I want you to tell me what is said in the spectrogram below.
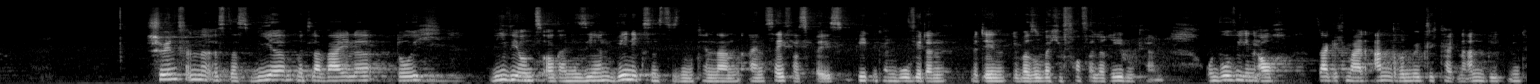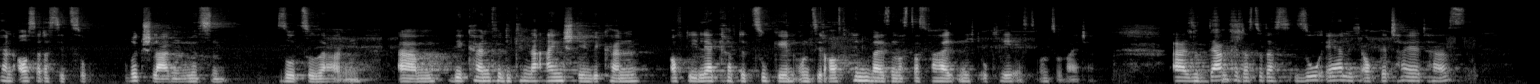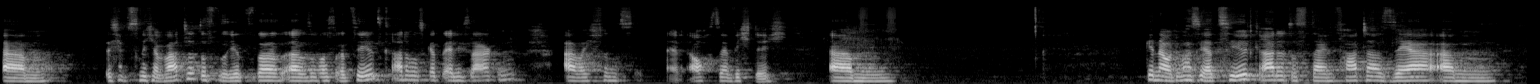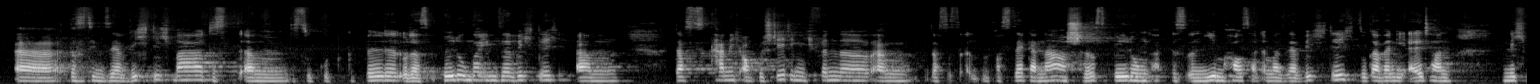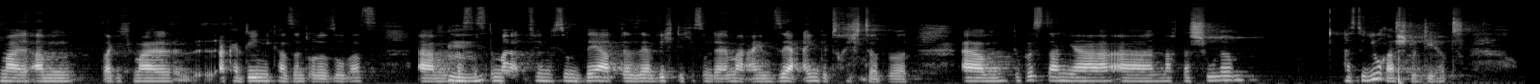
schön finde, ist, dass wir mittlerweile durch, wie wir uns organisieren, wenigstens diesen Kindern einen safer Space bieten können, wo wir dann mit denen über so welche Vorfälle reden können. Und wo wir ihnen auch, sage ich mal, andere Möglichkeiten anbieten können, außer dass sie zu rückschlagen müssen, sozusagen. Ähm, wir können für die Kinder einstehen, wir können auf die Lehrkräfte zugehen und sie darauf hinweisen, dass das Verhalten nicht okay ist und so weiter. Also danke, dass du das so ehrlich auch geteilt hast. Ähm, ich habe es nicht erwartet, dass du jetzt da äh, sowas erzählst, gerade muss ich ganz ehrlich sagen. Aber ich finde es äh, auch sehr wichtig. Ähm, genau, du hast ja erzählt gerade, dass dein Vater sehr ähm, äh, dass es ihm sehr wichtig war, dass, ähm, dass du gut gebildet oder dass Bildung bei ihm sehr wichtig. Ähm, das kann ich auch bestätigen. Ich finde, ähm, das ist was sehr Ganaches. Bildung ist in jedem Haushalt immer sehr wichtig, sogar wenn die Eltern nicht mal, ähm, sag ich mal, Akademiker sind oder sowas. Ähm, mhm. Das ist immer, finde ich, so ein Wert, der sehr wichtig ist und der immer einem sehr eingetrichtert wird. Ähm, du bist dann ja äh, nach der Schule, hast du Jura studiert.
